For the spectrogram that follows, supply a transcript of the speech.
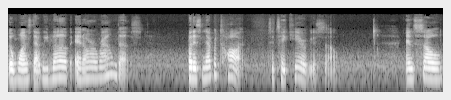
the ones that we love and are around us. But it's never taught to take care of yourself. And so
